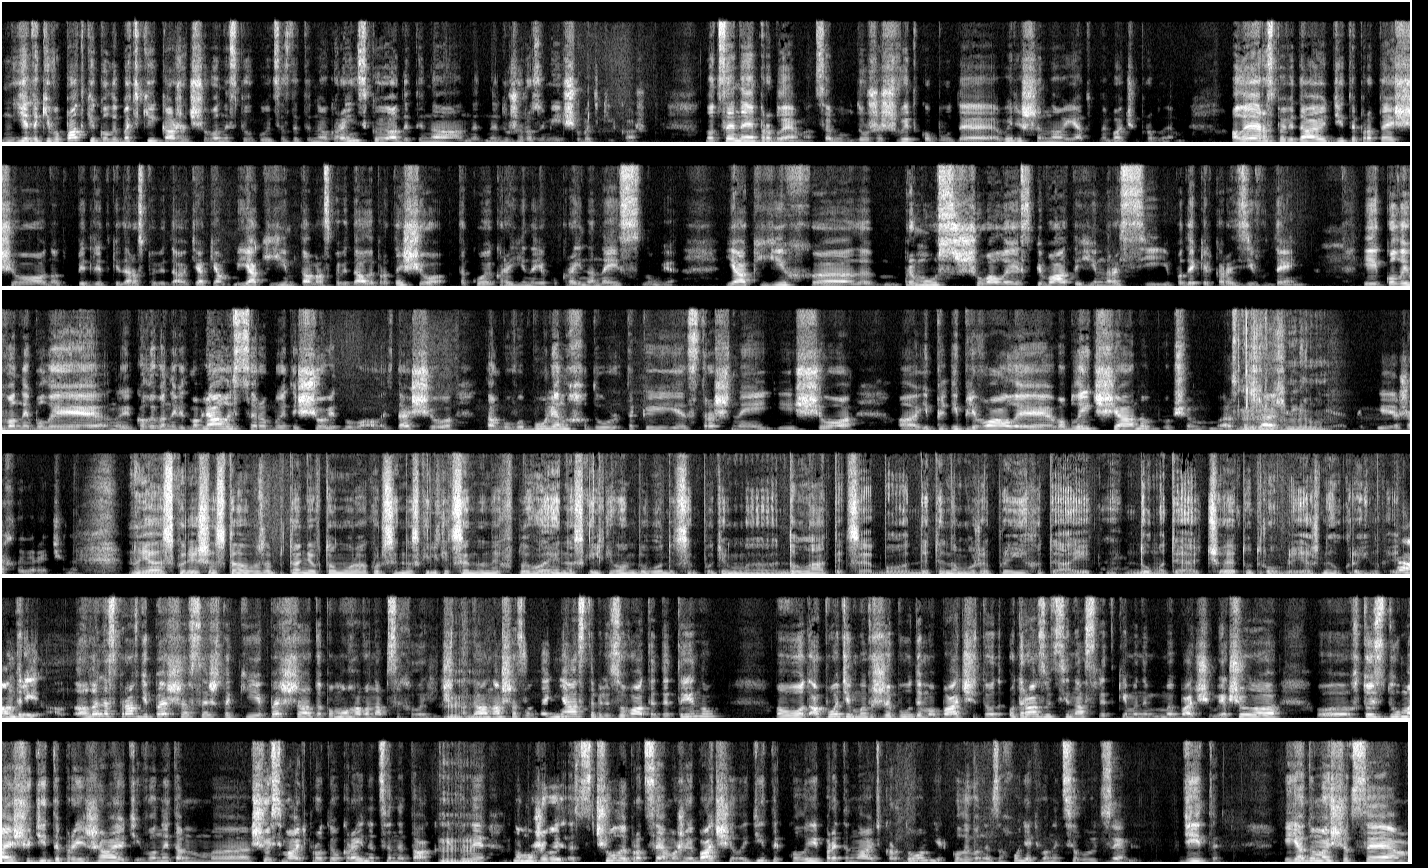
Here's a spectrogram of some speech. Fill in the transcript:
Є такі випадки, коли батьки кажуть, що вони спілкуються з дитиною українською, а дитина не, дуже розуміє, що батьки кажуть. Ну це не проблема. Це дуже швидко буде вирішено, я тут не бачу проблеми. Але розповідають діти про те, що ну підлітки да, розповідають, як я як їм там розповідали про те, що такої країни, як Україна, не існує, як їх е, примушували співати гімн Росії по декілька разів в день. І коли вони були, ну і коли вони відмовлялись це робити, що відбувалось? Да? Що там був і булінг такий страшний, і що і і плівали в обличчя. Ну, в общем, розповідають. Такі жахливі речі. Ну я скоріше став запитання в тому ракурсі, наскільки це на них впливає, наскільки вам доводиться потім е, долати це, бо дитина може приїхати, а і думати, а що я тут роблю? Я ж не українка. Ну, Андрій, але насправді перша все ж таки перша допомога вона психологічна. Мгм. Да? Наше завдання стабілізувати дитину. От, а потім ми вже будемо бачити одразу ці наслідки. Ми не ми бачимо. Якщо е, хтось думає, що діти приїжджають і вони там е, щось мають проти України, це не так. Ви не ну може ви чули про це, може і бачили. Діти, коли перетинають кордон, і коли вони заходять, вони цілують землю. Діти. І я думаю, що це,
